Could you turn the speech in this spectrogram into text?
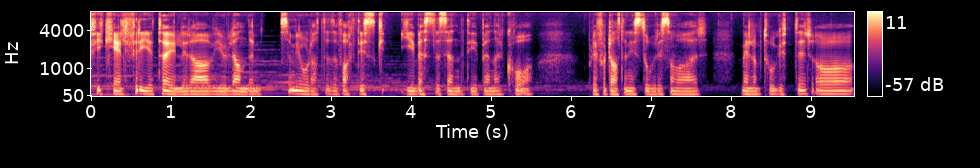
fikk helt frie tøyler av Julie Andem, som gjorde at det faktisk i beste sendetid på NRK ble fortalt en historie som var mellom to gutter. Og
